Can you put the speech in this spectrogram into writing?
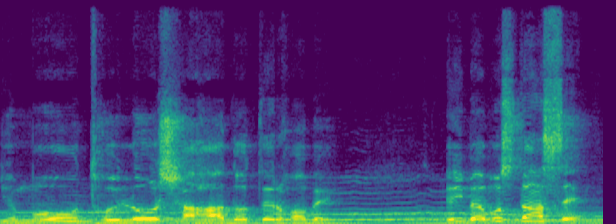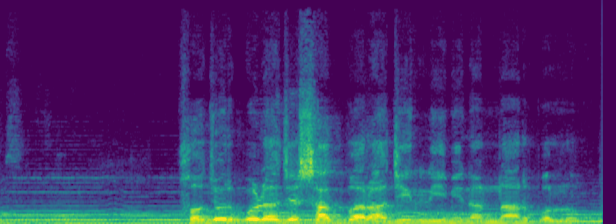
যে মৌত হইল শাহাদতের হবে। এই ব্যবস্থা আছে। ফজর পড়া যে সাতবার আজিরনি মিনার নার পড়ল।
